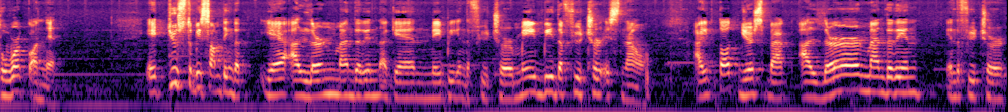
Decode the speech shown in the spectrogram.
to work on it it used to be something that yeah i'll learn mandarin again maybe in the future. Maybe the future is now. I thought years back i'll learn mandarin in the future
